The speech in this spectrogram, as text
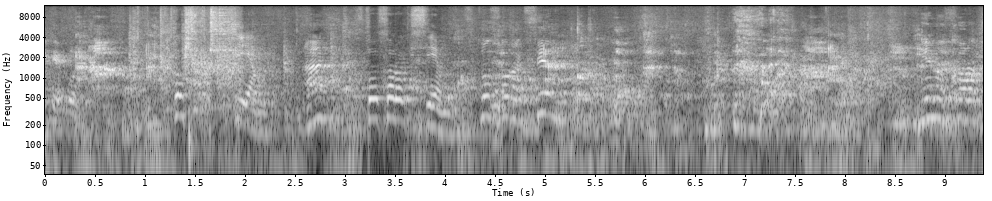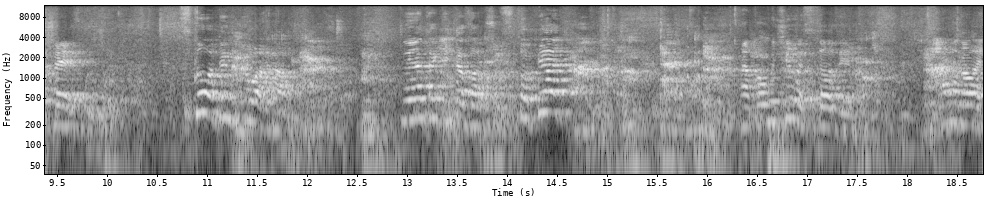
Скільки хочеш? 147. А? 147. 147 мінус 46. 101 кілограм. Ну я так і казав, що 105, а вийшло 101. А ну давай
